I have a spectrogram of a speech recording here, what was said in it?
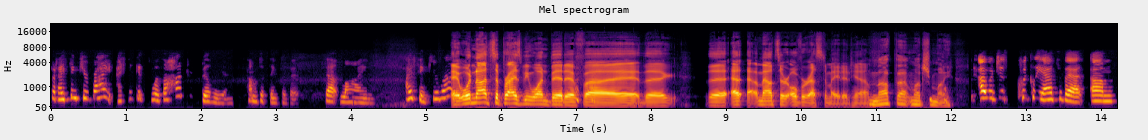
but I think you're right. I think it was 100 billion, come to think of it, that line. I think you're right. It would not surprise me one bit if uh, the the a- amounts are overestimated. Yeah. Not that much money. I would just quickly add to that. Um,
